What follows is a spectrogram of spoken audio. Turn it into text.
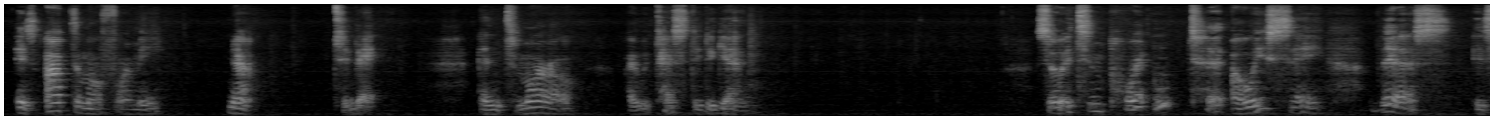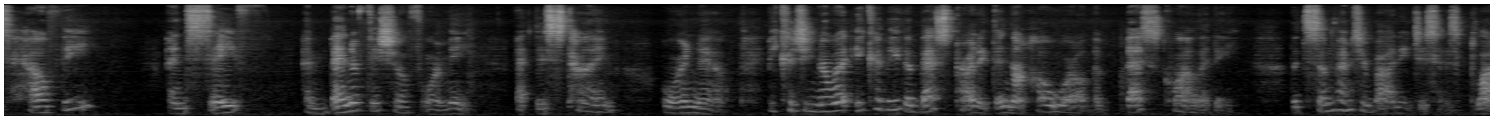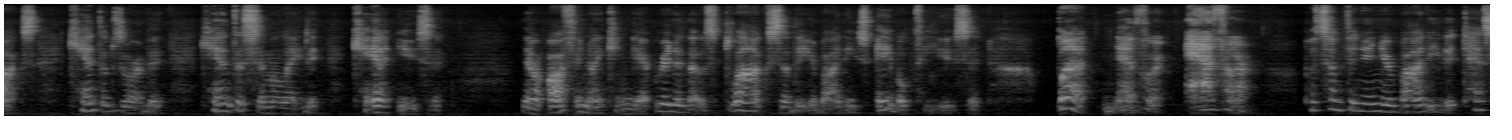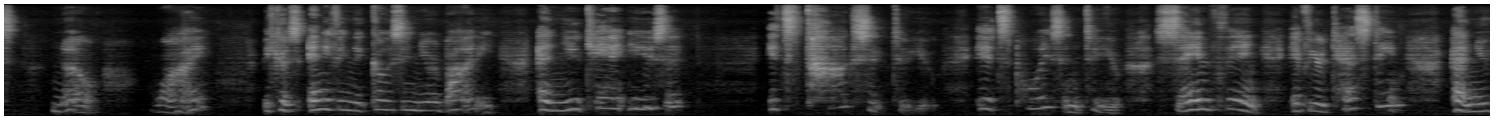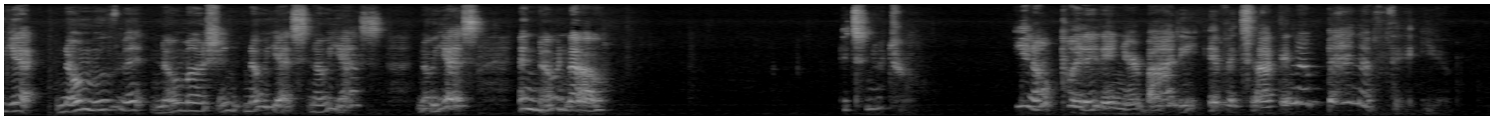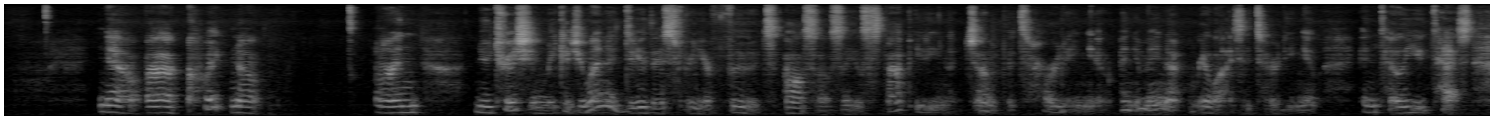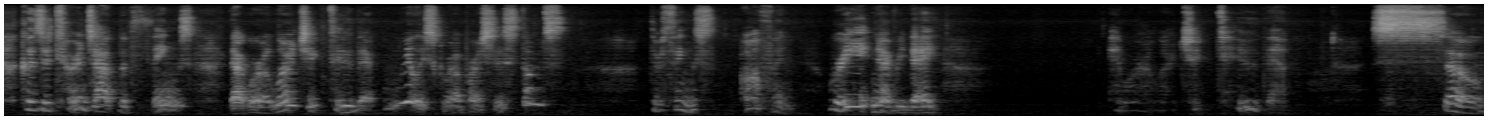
is optimal for me now, today. And tomorrow, I would test it again. So it's important to always say this is healthy and safe and beneficial for me at this time or now. Because you know what? It could be the best product in the whole world, the best quality. But sometimes your body just has blocks, can't absorb it, can't assimilate it, can't use it. Now, often I can get rid of those blocks so that your body's able to use it. But never, ever put something in your body that tests no. Why? Because anything that goes in your body and you can't use it, it's toxic to you. It's poison to you. Same thing. If you're testing and you get no movement, no motion, no yes, no yes, no yes, and no no, it's neutral. You don't put it in your body if it's not going to benefit you. Now, a quick note on nutrition because you want to do this for your foods also so you'll stop eating the junk that's hurting you and you may not realize it's hurting you until you test because it turns out the things that we're allergic to that really screw up our systems they're things often we're eating every day and we're allergic to them so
